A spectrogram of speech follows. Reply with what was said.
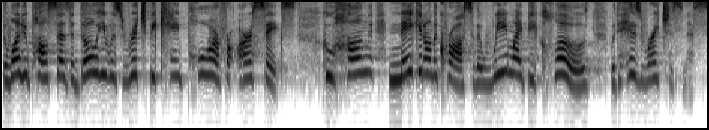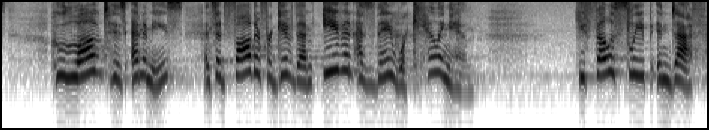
The one who Paul says that though he was rich, became poor for our sakes, who hung naked on the cross so that we might be clothed with his righteousness, who loved his enemies and said, Father, forgive them, even as they were killing him. He fell asleep in death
